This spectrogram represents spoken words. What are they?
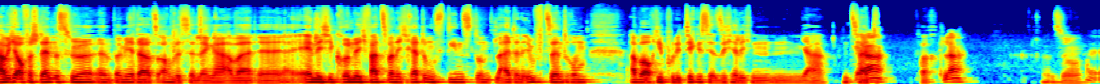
habe ich auch Verständnis für. Äh, bei mir dauert es auch ein bisschen länger, aber äh, ähnliche Gründe. Ich fahre zwar nicht Rettungsdienst und leite ein Impfzentrum, aber auch die Politik ist ja sicherlich ein, ja, ein Zeitfach. Ja, klar. Also. Äh,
